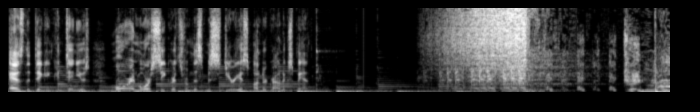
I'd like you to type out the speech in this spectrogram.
As the digging continues, more and more secrets from this mysterious underground expand. Okay.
